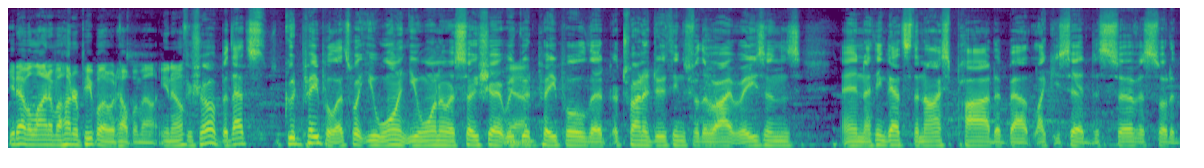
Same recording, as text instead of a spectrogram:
he'd have a line of 100 people that would help him out, you know? For sure, but that's good people. That's what you want. You want to associate with Yeah. good people that are trying to do things for the right reasons. And I think that's the nice part about, like you said, the service sort of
